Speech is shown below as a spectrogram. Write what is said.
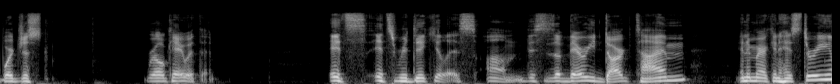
we're just we're okay with it. It's it's ridiculous. Um, this is a very dark time in American history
